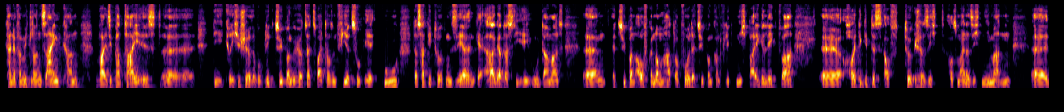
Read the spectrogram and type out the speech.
keine Vermittlerin sein kann, weil sie Partei ist. Äh, die griechische Republik Zypern gehört seit 2004 zur EU. Das hat die Türken sehr geärgert, dass die EU damals äh, Zypern aufgenommen hat, obwohl der Zypern-Konflikt nicht beigelegt war. Äh, heute gibt es auf türkischer Sicht, aus meiner Sicht, niemanden, äh,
